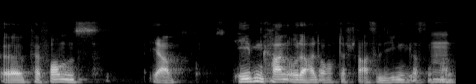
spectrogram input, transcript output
äh, Performance ja, heben kann oder halt auch auf der Straße liegen lassen mhm. kann.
